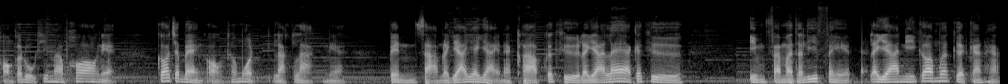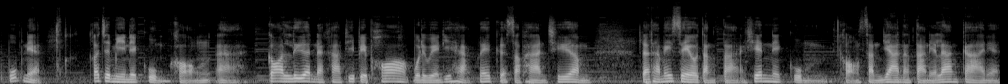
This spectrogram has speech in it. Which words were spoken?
ของกระดูกที่มาพอกเนี่ยก็จะแบ่งออกทั้งหมดหลักๆเนี่ย เป็น 3 ระยะใหญ่ ๆ นะครับ ก็คือระยะแรกก็คือ inflammatory phase ระยะนี้ก็เมื่อเกิดการหักปุ๊บเนี่ยก็จะมีในกลุ่มของอ่าก้อนเลือดนะครับที่ไปพอกบริเวณที่หักเพื่อให้เกิดสะพานเชื่อม และทำให้เซลล์ต่างๆ เช่นในกลุ่มของสัญญาณต่างๆ ในร่างกายเนี่ย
